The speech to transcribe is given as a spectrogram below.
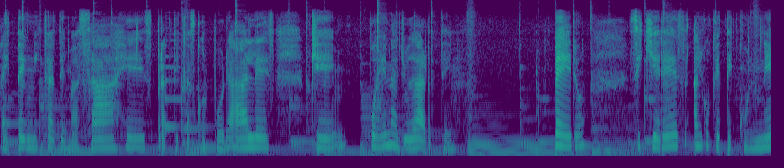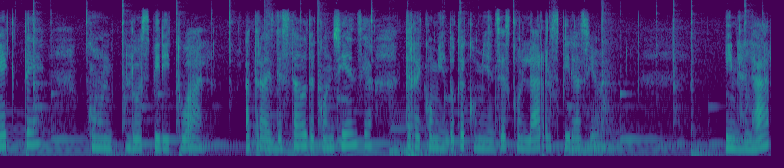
hay técnicas de masajes, prácticas corporales que pueden ayudarte. Pero si quieres algo que te conecte con lo espiritual a través de estados de conciencia, te recomiendo que comiences con la respiración. Inhalar,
